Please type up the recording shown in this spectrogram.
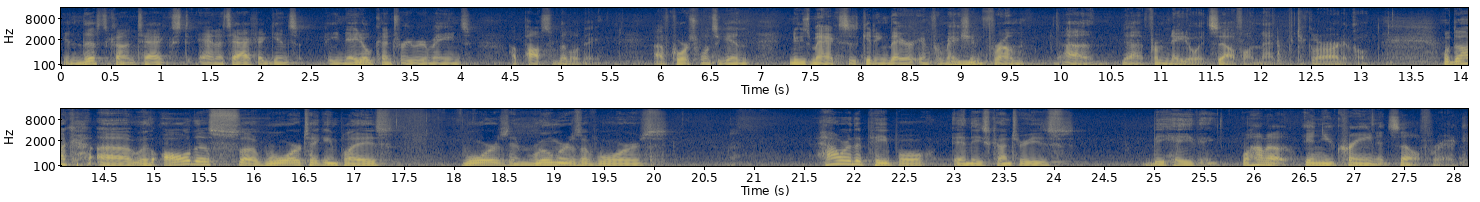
In this context, an attack against a NATO country remains a possibility. Of course, once again, Newsmax is getting their information mm-hmm. from, uh, uh, from NATO itself on that particular article. Well, Doc, uh, with all this uh, war taking place, wars and rumors of wars, how are the people in these countries behaving? Well, how about in Ukraine itself, Rick?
